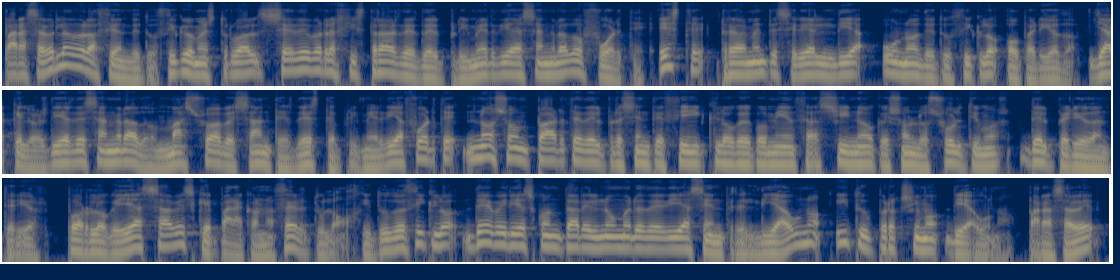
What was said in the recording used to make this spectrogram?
Para saber la duración de tu ciclo menstrual se debe registrar desde el primer día de sangrado fuerte. Este realmente sería el día 1 de tu ciclo o periodo, ya que los días de sangrado más suaves antes de este primer día fuerte no son parte del presente ciclo que comienza, sino que son los últimos del periodo anterior. Por lo que ya sabes que para conocer tu longitud de ciclo deberías contar el número de días entre el día 1 y tu próximo día 1, para saber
